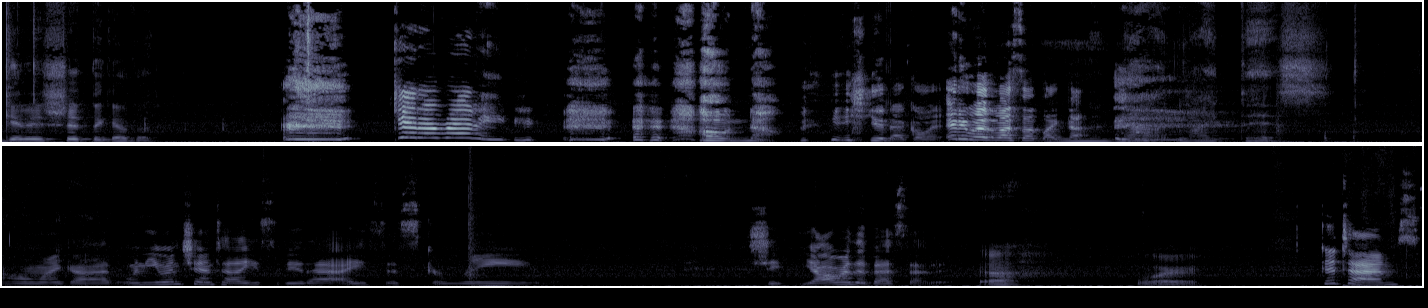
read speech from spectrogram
Get his shit together. Get him ready. oh no, you're not going. Anyways, my son like that. Not like this. Oh my god, when you and Chantel used to do that, I used to scream. She, y'all were the best at it. Ugh. Word. Good times.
